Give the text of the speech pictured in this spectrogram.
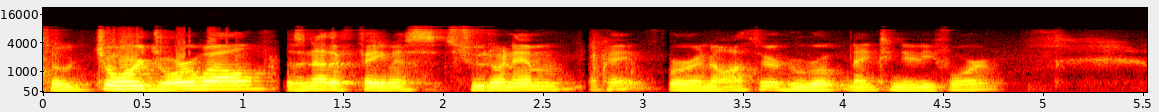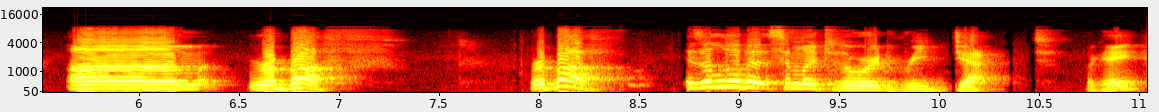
So George Orwell is another famous pseudonym, okay, for an author who wrote 1984. Um, rebuff. Rebuff is a little bit similar to the word reject, okay?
